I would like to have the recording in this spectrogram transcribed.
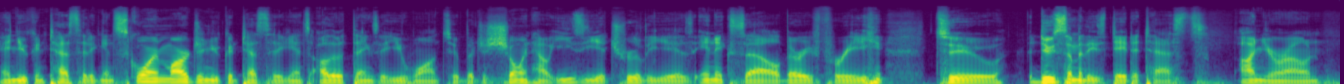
and you can test it against scoring margin. You could test it against other things that you want to, but just showing how easy it truly is in Excel, very free to do some of these data tests on your own.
